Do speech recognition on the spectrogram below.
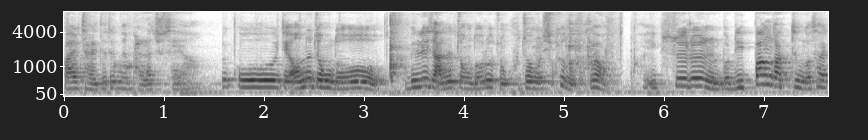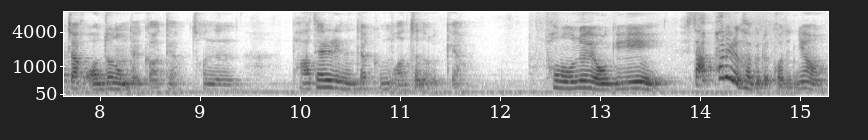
말 잘 들으면 발라주세요. 그리고 이제 어느 정도 밀리지 않을 정도로 좀 고정을 시켜놓고요. 입술은 뭐 립밤 같은 거 살짝 얹어놓으면 될 것 같아요. 저는 바셀린을 조금 얹어놓을게요. 저는 오늘 여기 사파리를 가기로 했거든요.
